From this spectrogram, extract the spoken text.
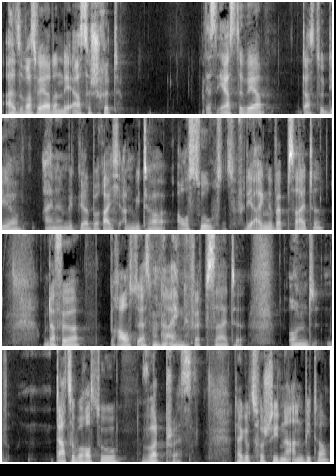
Also, was wäre dann der erste Schritt? Das erste wäre, dass du dir einen Mitgliederbereich Anbieter aussuchst für die eigene Webseite. Und dafür brauchst du erstmal eine eigene Webseite. Und dazu brauchst du WordPress. Da gibt es verschiedene Anbieter.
